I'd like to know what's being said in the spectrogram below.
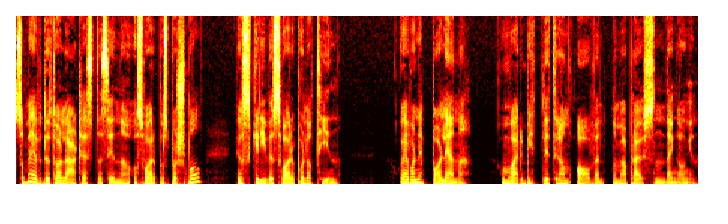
som hevdet å ha lært hestene sine å svare på spørsmål ved å skrive svaret på latin, og jeg var neppe alene om å være bitte lite grann avventende med applausen den gangen.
